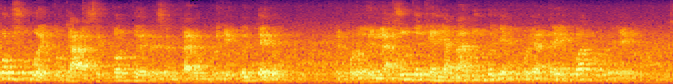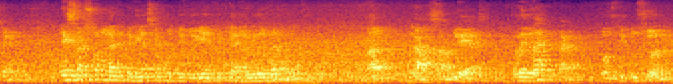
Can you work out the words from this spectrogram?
Por supuesto, cada sector puede presentar un proyecto entero. El, asunto es que haya más de un proyecto, puede haber tres, cuatro proyectos. Esas son las experiencias constituyentes que han habido en el mundo. ¿Ah? Las asambleas redactan constituciones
